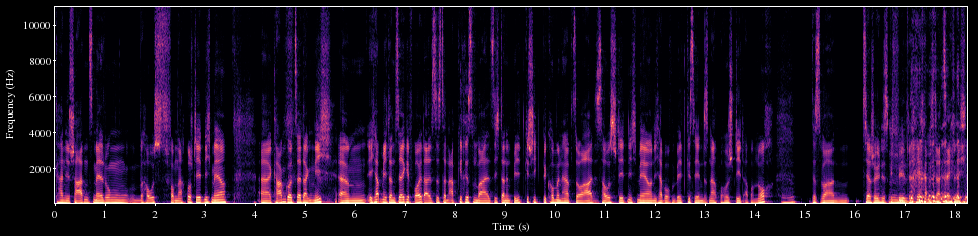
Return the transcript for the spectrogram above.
keine Schadensmeldung, Haus vom Nachbar steht nicht mehr. Äh, kam Gott sei Dank nicht. Ähm, ich habe mich dann sehr gefreut, als es dann abgerissen war, als ich dann ein Bild geschickt bekommen habe, so, ah, das Haus steht nicht mehr und ich habe auf dem Bild gesehen, das Nachbarhaus steht aber noch. Mhm. Das war ein sehr schönes Gefühl mhm. tatsächlich.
